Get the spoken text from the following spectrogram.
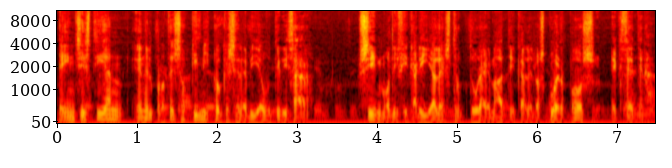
e insistían en el proceso químico que se debía utilizar, si modificaría la estructura hemática de los cuerpos, etc.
